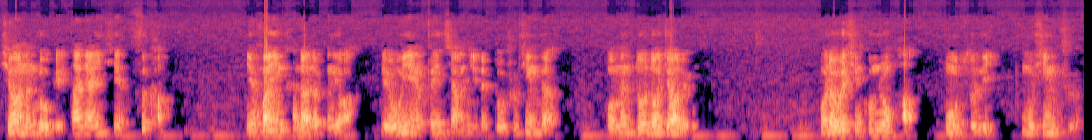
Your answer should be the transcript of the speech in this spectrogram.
希望能够给大家一些思考。也欢迎看到的朋友啊留言分享你的读书心得，我们多多交流。我的微信公众号木子李木星子，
